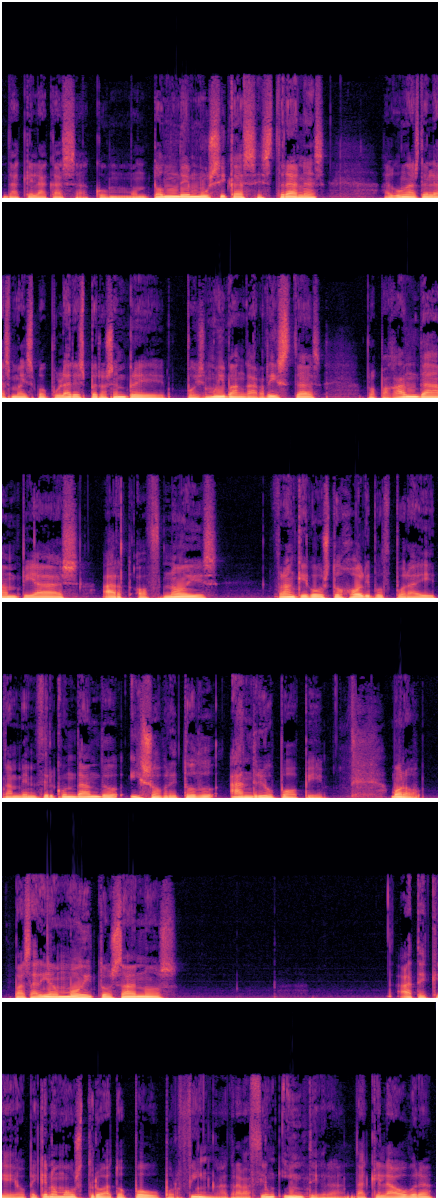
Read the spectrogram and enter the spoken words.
daquela casa, con montón de músicas estranas, algunhas delas máis populares, pero sempre pois moi vanguardistas, propaganda, ampiage, art of noise, Frankie Goes to Hollywood por aí tamén circundando e sobre todo Andrew Poppy. Bueno, pasarían moitos anos até que o pequeno monstro atopou por fin a grabación íntegra daquela obra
